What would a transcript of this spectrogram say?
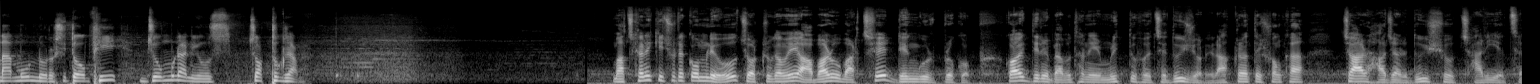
মামুন রশিদ অভি, যমুনা নিউজ, চট্টগ্রাম। মাঝখানে কিছুটা কমলেও চট্টগ্রামে আবারও বাড়ছে ডেঙ্গুর প্রকোপ। কয়েকদিনের ব্যবধানে মৃত্যু হয়েছে দুইজনের। আক্রান্তের সংখ্যা চার হাজার দুইশো ছাড়িয়েছে।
